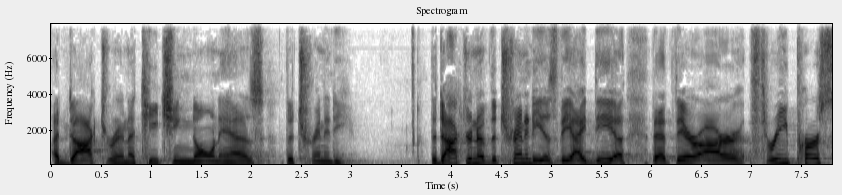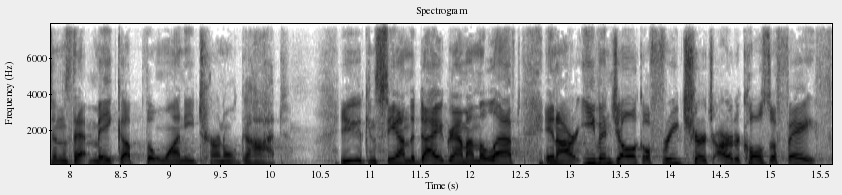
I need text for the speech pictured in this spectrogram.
a doctrine, a teaching known as the Trinity. The doctrine of the Trinity is the idea that there are three persons that make up the one eternal God. You can see on the diagram on the left in our evangelical free church articles of faith.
